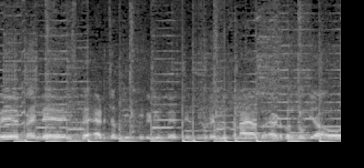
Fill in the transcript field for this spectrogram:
पे पहले इस पर ऐड चलती थी वीडियो पे, फिर न्यू रेगुलेशन आया तो ऐड बंद हो गया और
